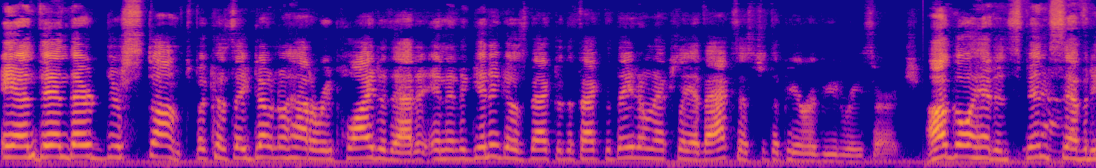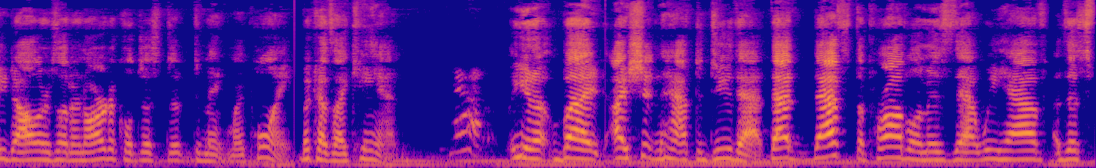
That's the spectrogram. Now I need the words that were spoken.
And then they're they're stumped because they don't know how to reply to that. And then again, it goes back to the fact that they don't actually have access to the peer-reviewed research. I'll go ahead and spend yeah. seventy dollars on an article just to, to make my point because I can you know but i shouldn't have to do that. That that's the problem is that we have this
